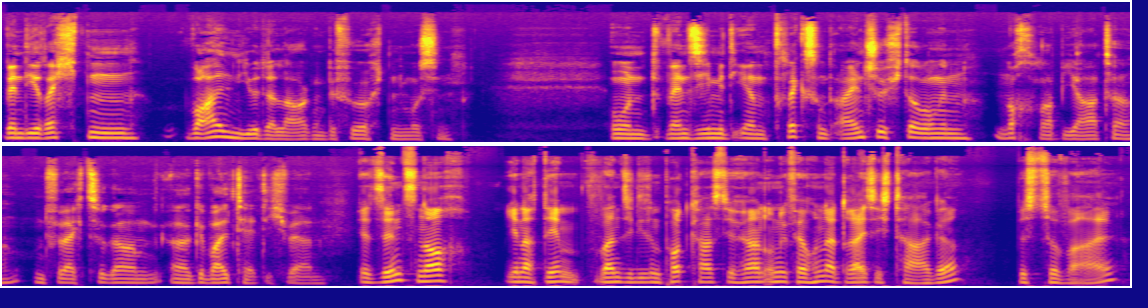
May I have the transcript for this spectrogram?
wenn die Rechten Wahlniederlagen befürchten müssen. Und wenn sie mit ihren Tricks und Einschüchterungen noch rabiater und vielleicht sogar äh, gewalttätig werden. Jetzt sind es noch, je nachdem, wann Sie diesen Podcast hier hören, ungefähr 130 Tage bis zur Wahl.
